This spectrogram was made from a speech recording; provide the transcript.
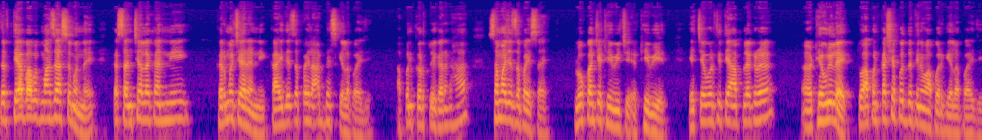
तर त्याबाबत माझं असं म्हणणं आहे का संचालकांनी कर्मचाऱ्यांनी कायद्याचा पहिला अभ्यास केला पाहिजे. आपण करतोय कारण हा समाजाचा पैसा आहे. लोकांच्या ठेवीचे ठेवी आहेत. याच्यावरती ते आपल्याकडं अ, ठेवलेला आहे तो आपण कशा पद्धतीने वापर केला पाहिजे?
